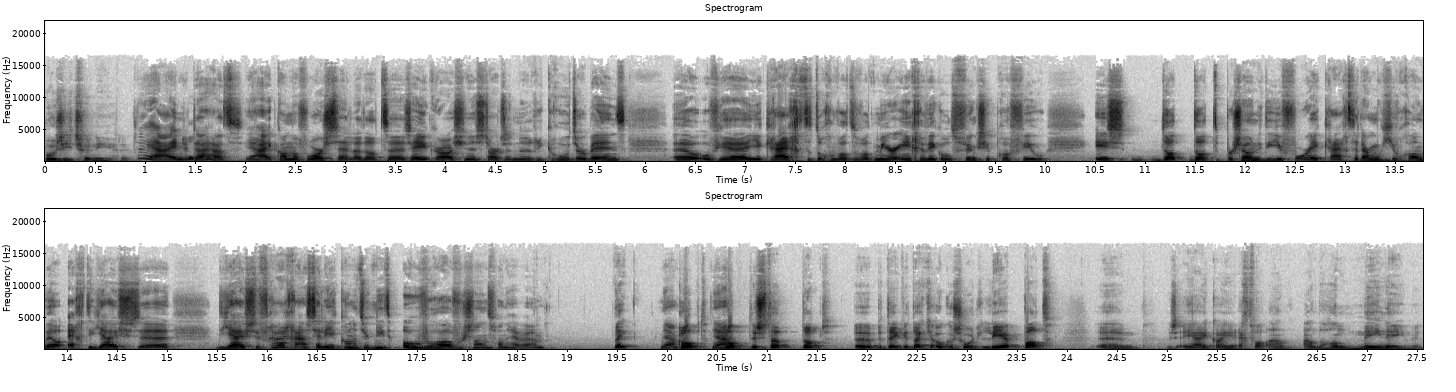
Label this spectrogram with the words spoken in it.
positioneren. Nou ja, inderdaad. Ja, ik kan me voorstellen dat eh, zeker als je een startende recruiter bent, eh, of je, je krijgt toch een wat, wat meer ingewikkeld functieprofiel, is dat, dat de personen die je voor je krijgt, hè, daar moet je gewoon wel echt de juiste, de juiste vragen aan stellen. Je kan natuurlijk niet overal verstand van hebben. Nee, Ja. Klopt, Ja. klopt. Dus dat, dat eh, betekent dat je ook een soort leerpad. ehm, dus AI kan je echt wel aan, aan de hand meenemen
